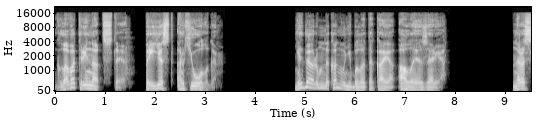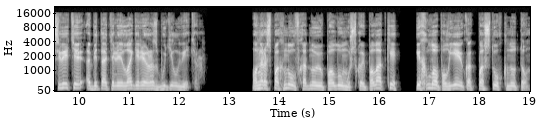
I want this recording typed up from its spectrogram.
Глава 13. Приезд археолога. Недаром накануне была такая алая заря. На рассвете обитателей лагеря разбудил ветер. Он распахнул входную полу мужской палатки и хлопал ею, как пастух кнутом.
